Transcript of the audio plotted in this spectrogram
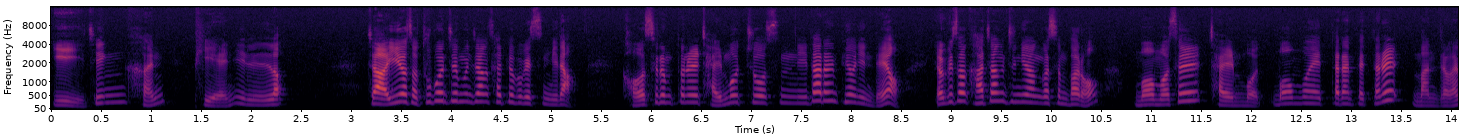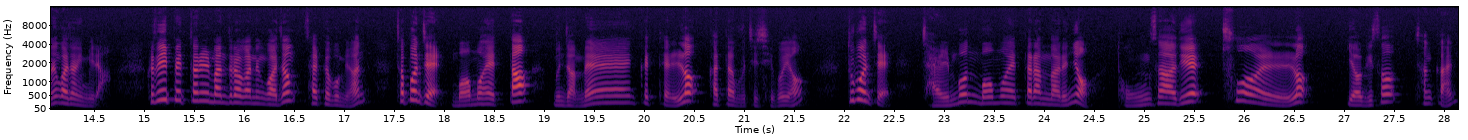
이징흔 비엔일러 자, 이어서 두 번째 문장 살펴보겠습니다. 거스름돈을 잘못 주었습니다라는 표현인데요. 여기서 가장 중요한 것은 바로 뭐뭇을 잘못 뭐뭐 했다는 패턴을 만들어가는 과정입니다. 그래서 이 패턴을 만들어가는 과정 살펴보면 첫 번째 뭐뭐 했다 문장 맨 끝에 러 갖다 붙이시고요. 두 번째 잘못 뭐뭐 했다란 말은요. 동사 뒤에 추얼러 여기서 잠깐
